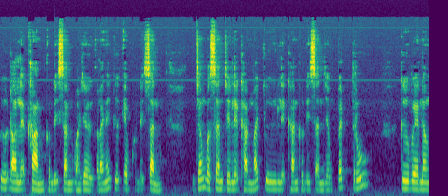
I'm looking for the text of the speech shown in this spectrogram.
គឺដល់លក្ខខណ្ឌ condition របស់យើងកន្លែងនេះគឺ if condition អញ្ចឹងបើសិនជាលក្ខខណ្ឌមិនគឺលក្ខខណ្ឌ condition យើងពេត true គឺវានឹង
